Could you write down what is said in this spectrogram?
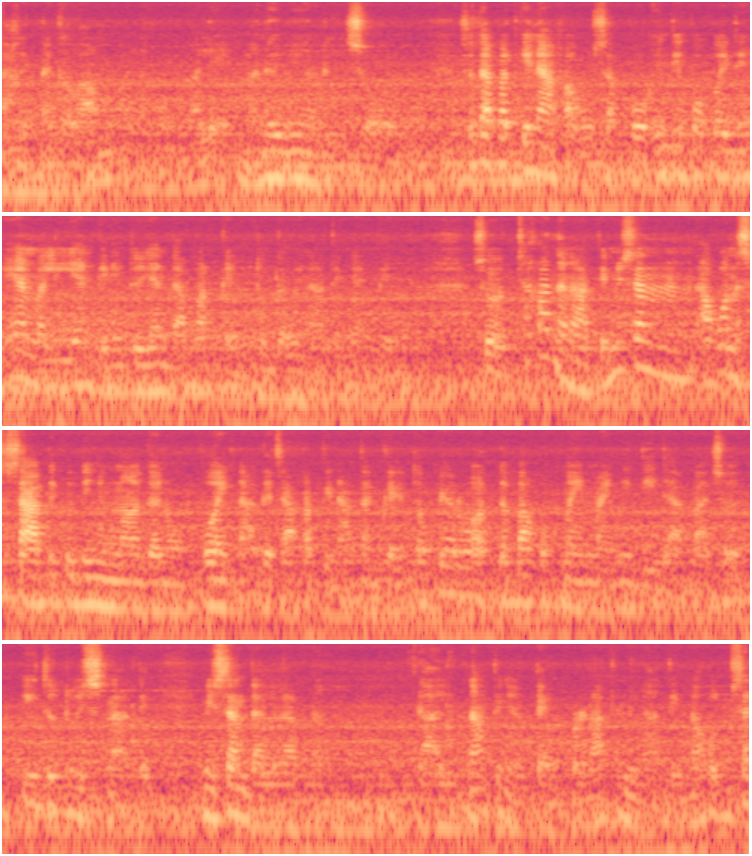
Bakit nagawa mo? Alam mo, mali. Ano yung reason? So, dapat kinakausap po. Hindi po pwedeng, yan, mali yan, ganito yan, dapat ganito gawin natin. So, tsaka na natin. Minsan, ako nasasabi ko din yung mga ganong point na agad dapat tinatanggal ito. Pero at the back of my mind, hindi dapat. So, ito twist natin. Minsan, dala lang ng galit natin, yung temper natin, hindi natin na. Minsan,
